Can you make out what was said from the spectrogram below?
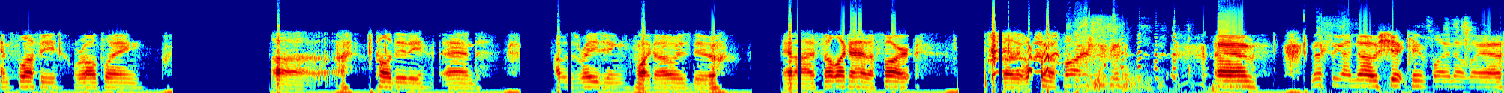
and Fluffy were all playing uh, Call of Duty, and I was raging like I always do, and I felt like I had a fart, but it wasn't a fart. and next thing I know, shit came flying out my ass.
